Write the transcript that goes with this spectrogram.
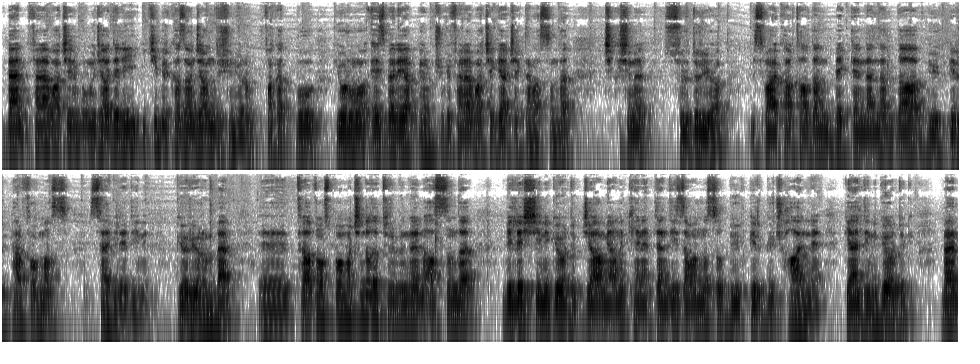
Ben Fenerbahçe'nin bu mücadeleyi 2-1 kazanacağını düşünüyorum. Fakat bu yorumu ezbere yapmıyorum. Çünkü Fenerbahçe gerçekten aslında çıkışını sürdürüyor. İsmail Kartal'dan beklenilenden daha büyük bir performans sergilediğini görüyorum ben. E, Trabzonspor maçında da tribünlerin aslında birleştiğini gördük. Camianın kenetlendiği zaman nasıl büyük bir güç haline geldiğini gördük. Ben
